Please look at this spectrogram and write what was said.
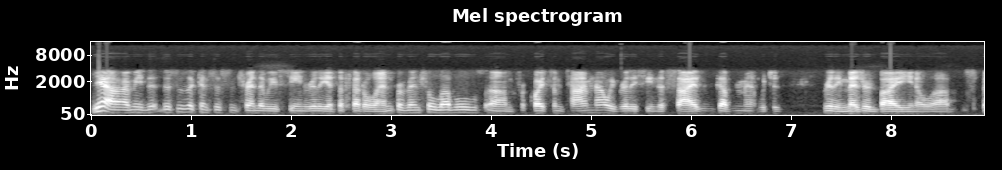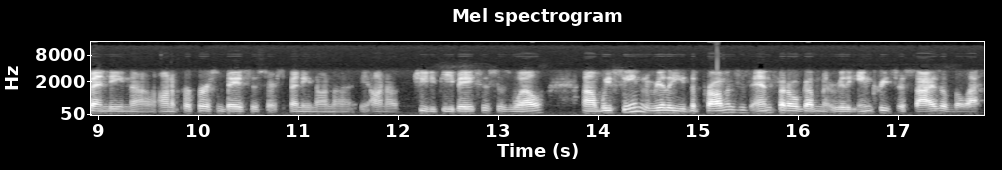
Yeah, I mean, th- this is a consistent trend that we've seen really at the federal and provincial levels um, for quite some time now. We've really seen the size of government, which is really measured by you know uh, spending uh, on a per person basis or spending on a on a GDP basis as well. Um, we've seen really the provinces and federal government really increase their size over the last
